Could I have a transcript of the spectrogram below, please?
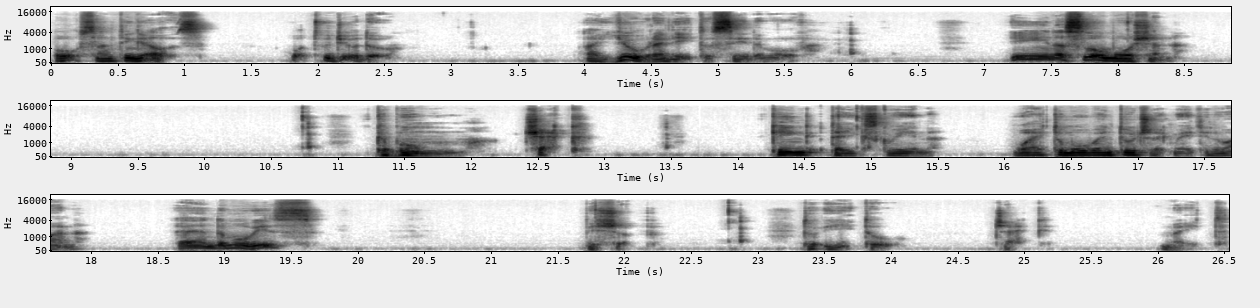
or something else? What would you do? Are you ready to see the move? In a slow motion. Kaboom! Check. King takes queen. White to move and to checkmate in one. And the move is bishop. To e2 check mate.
